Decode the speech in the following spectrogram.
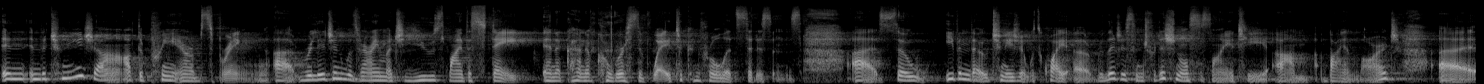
in, in, the Tunisia of the pre Arab Spring, uh, religion was very much used by the state in a kind of coercive way to control its citizens. Uh, so, even though Tunisia was quite a religious and traditional society um, by and large, uh,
